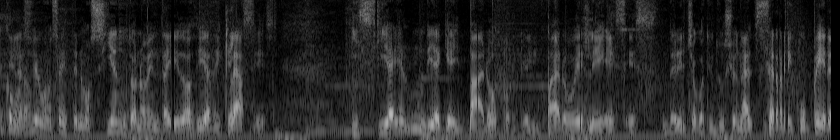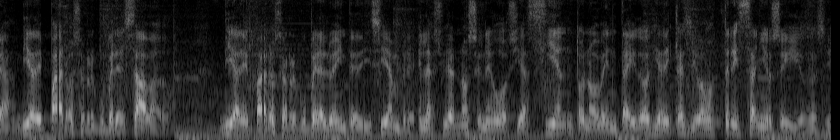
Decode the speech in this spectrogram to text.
En la ciudad de Buenos Aires tenemos 192 días de clases. Y si hay algún día que hay paro, porque el paro es, es, es derecho constitucional, se recupera. Día de paro se recupera el sábado. Día de paro se recupera el 20 de diciembre. En la ciudad no se negocia. 192 días de clase, llevamos tres años seguidos así.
